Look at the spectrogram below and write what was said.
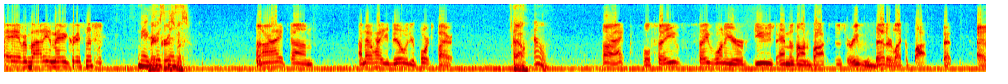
Hey, everybody, and Merry Christmas. Merry, Merry Christmas. Christmas. All right. Um, I know how you deal with your porch pirate. How? Oh. All right. Well, save save one of your used Amazon boxes, or even better, like a box that uh,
